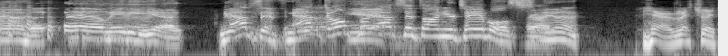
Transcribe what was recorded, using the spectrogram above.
But, well, maybe, yeah. Absinthe. Ab- don't put absinthe on your tables. Right. Yeah. Yeah, literally.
